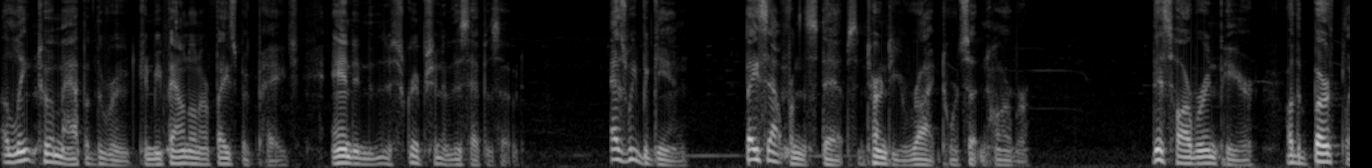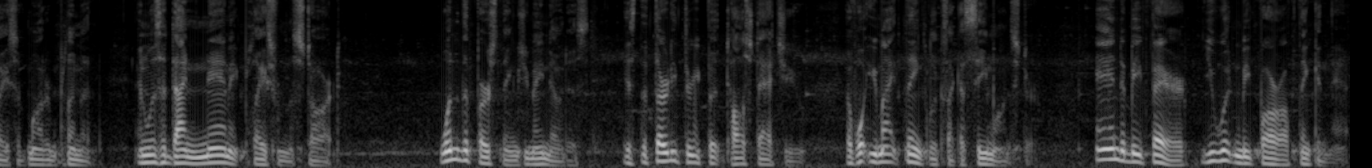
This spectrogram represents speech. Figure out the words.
A link to a map of the route can be found on our Facebook page and in the description of this episode. As we begin, Face out from the steps and turn to your right toward Sutton Harbor. This harbor and pier are the birthplace of modern Plymouth and was a dynamic place from the start. One of the first things you may notice is the 33 foot tall statue of what you might think looks like a sea monster. And to be fair, you wouldn't be far off thinking that.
